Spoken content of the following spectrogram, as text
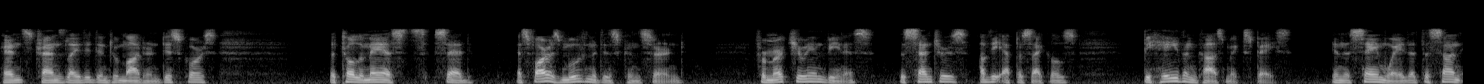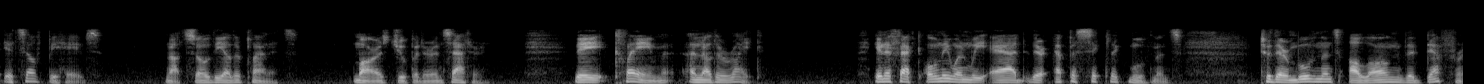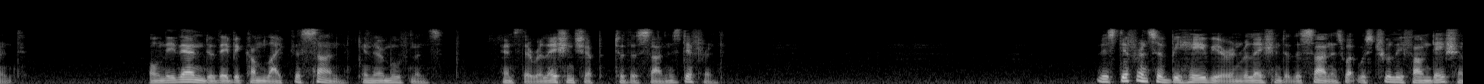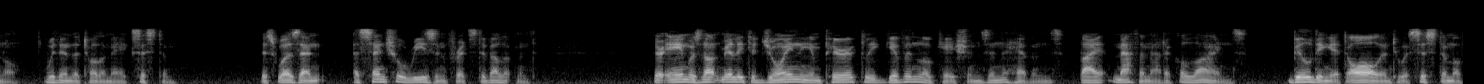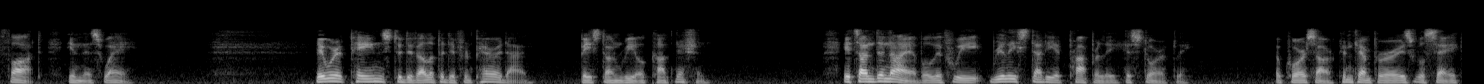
Hence, translated into modern discourse, the Ptolemaists said, as far as movement is concerned, for Mercury and Venus, the centers of the epicycles behave in cosmic space in the same way that the Sun itself behaves. Not so the other planets Mars, Jupiter, and Saturn. They claim another right. In effect, only when we add their epicyclic movements to their movements along the deferent only then do they become like the sun in their movements. Hence, their relationship to the sun is different. This difference of behavior in relation to the sun is what was truly foundational within the Ptolemaic system. This was an essential reason for its development. Their aim was not merely to join the empirically given locations in the heavens by mathematical lines, building it all into a system of thought in this way. They were at pains to develop a different paradigm based on real cognition. It's undeniable if we really study it properly historically. Of course, our contemporaries will say,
